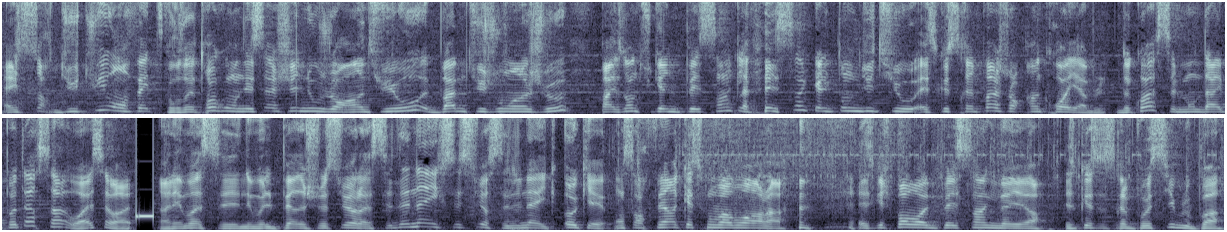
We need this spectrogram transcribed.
Elle sort du tuyau en fait. Faudrait trop qu'on ait ça chez nous, genre un tuyau, bam, tu joues un jeu. Par exemple, tu gagnes P5, la P5 elle tombe du tuyau. Est-ce que ce serait pas genre incroyable? De quoi? C'est le monde d'Harry Potter ça? Ouais, c'est vrai. Allez, moi, c'est une nouvelle paire de chaussures là. C'est des Nike, c'est sûr, c'est du Nike. Ok, on s'en refait un. Qu'est-ce qu'on va voir là? Est-ce que je peux avoir une PS5 d'ailleurs? Est-ce que ce serait possible ou pas?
